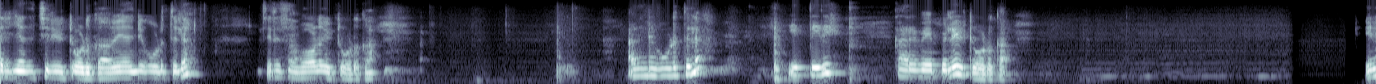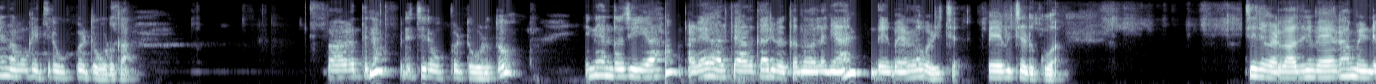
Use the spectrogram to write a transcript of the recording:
അരിഞ്ഞത് ഇച്ചിരി ഇട്ട് കൊടുക്കാവേ അതിന്റെ കൂട്ടത്തിൽ ഇച്ചിരി സവാള ഇട്ട് കൊടുക്കാം. അതിന്റെ കൂട്ടത്തിൽ ഇത്തിരി കറിവേപ്പില ഇട്ട് കൊടുക്കാം. ഇനി നമുക്ക് ഇച്ചിരി ഉപ്പിട്ട് കൊടുക്കാം. പാകത്തിന് ഒരു ഇച്ചിരി ഉപ്പിട്ട് കൊടുത്തു. ഇനി എന്തോ ചെയ്യുക പഴയ കാലത്തെ ആൾക്കാർ വെക്കുന്ന പോലെ ഞാൻ വെള്ളം ഒഴിച്ച് വേവിച്ചെടുക്കുക. ഇച്ചിരി വെള്ളം അതിന് വേകാൻ വേണ്ടി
